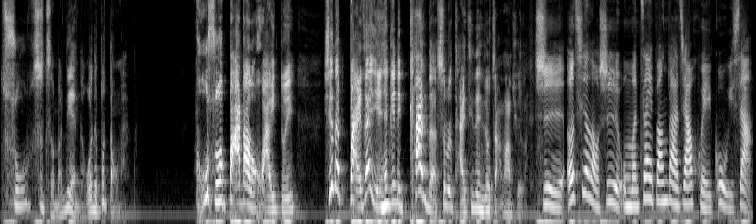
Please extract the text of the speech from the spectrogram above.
书是怎么念的？我都不懂啊，胡说八道的话一堆。现在摆在眼前给你看的，是不是台积电就涨上去了？是，而且老师，我们再帮大家回顾一下，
